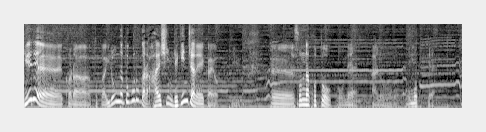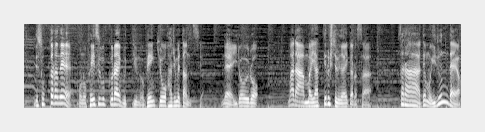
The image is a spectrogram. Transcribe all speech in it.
家でからとかいろんなところから配信できんじゃねえかよっていう、えー、そんなことをこうね、あのー、思って。でそこからねこの Facebook ライブっていうのを勉強を始めたんですよ。ねいろいろ。まだあんまやってる人いないからさ。そしたらでもいるんだよ。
